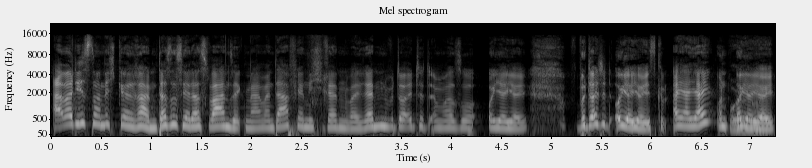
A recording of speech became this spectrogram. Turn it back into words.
Aber die ist noch nicht gerannt. Das ist ja das Warnsignal. Man darf ja nicht rennen, weil Rennen bedeutet immer so, uiuiui. Bedeutet uiuiui. Es gibt aiaiai und Uiuiui. uiuiui.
